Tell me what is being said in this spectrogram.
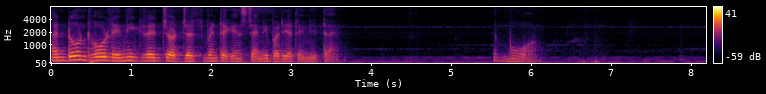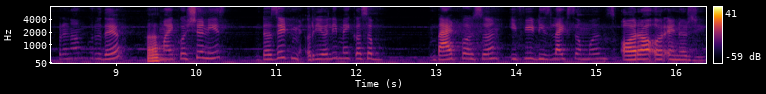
And don't hold any grudge or judgment against anybody at any time. Move on. Pranam Gurudev. Huh? My question is Does it really make us a bad person if we dislike someone's aura or energy?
